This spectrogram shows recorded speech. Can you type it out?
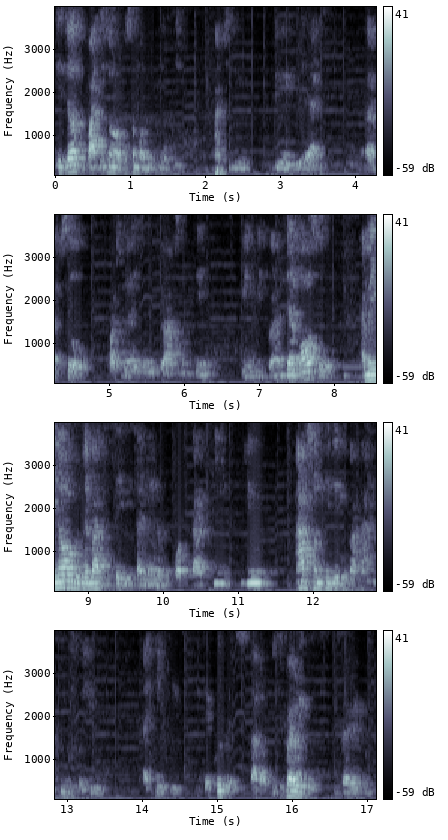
is just partition of some of the things he actually do in real life. Um, so, patronize him if you have something, it's being beautiful. And then also, I may not remember to say this at the end of the podcast. If you have something that Ebuka can do for you, I think it's, it's a good way to start up. It's very good. It's very good.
